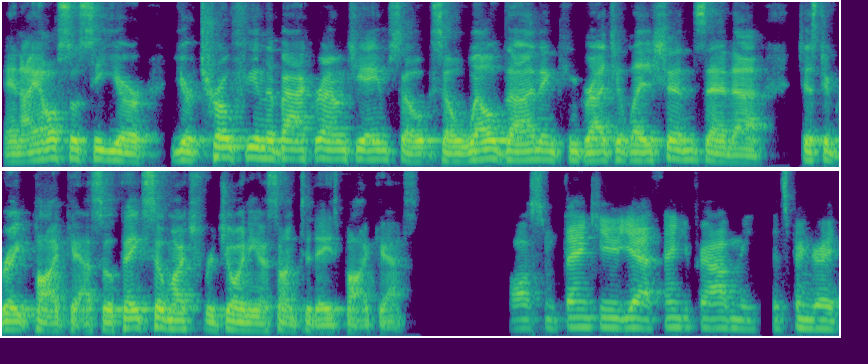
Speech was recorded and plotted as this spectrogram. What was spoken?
and i also see your your trophy in the background james. So so well done and congratulations and uh just a great podcast. So thanks so much for joining us on today's podcast. Awesome. Thank you. Yeah thank you for having me. It's been great.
